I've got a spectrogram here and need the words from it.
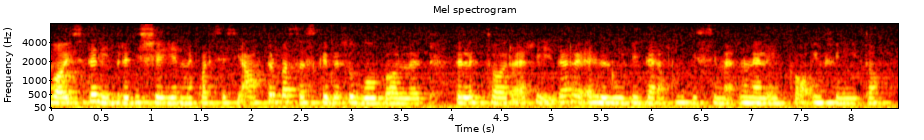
voi siete liberi di sceglierne qualsiasi altro, basta scrivere su Google del lettore Reader e lui vi darà tantissime, un elenco infinito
